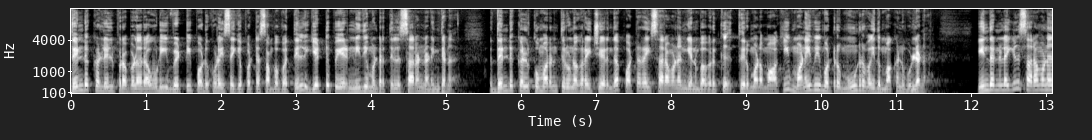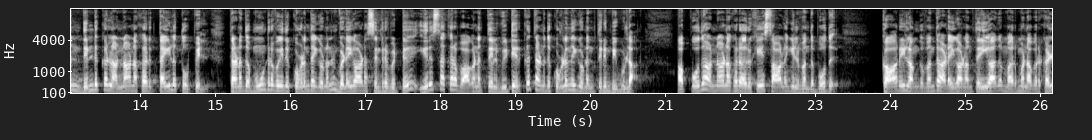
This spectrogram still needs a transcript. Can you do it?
திண்டுக்கல்லில் பிரபல ரவுடி வெட்டி படுகொலை செய்யப்பட்ட சம்பவத்தில் எட்டு பேர் நீதிமன்றத்தில் சரணடைந்தனர். திண்டுக்கல் குமரன் திருநகரைச் சேர்ந்த பட்டறை சரவணன் என்பவருக்கு திருமணமாகி மனைவி மற்றும் மூன்று வயது மகன் உள்ளனர். இந்த நிலையில் சரவணன் திண்டுக்கல் அண்ணாநகர் தைலத்தோப்பில் தனது மூன்று வயது குழந்தையுடன் விளையாட சென்றுவிட்டு இருசக்கர வாகனத்தில் வீட்டிற்கு தனது குழந்தையுடன் திரும்பியுள்ளார். அப்போது அண்ணாநகர் அருகே சாலையில் வந்தபோது காரில் அங்கு வந்து அடையாளம் தெரியாத மர்ம நபர்கள்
